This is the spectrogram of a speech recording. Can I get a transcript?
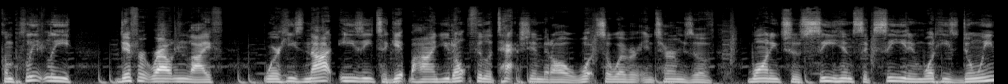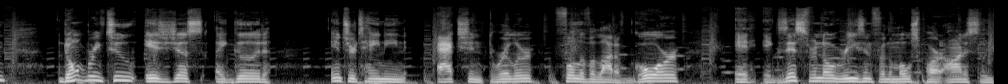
completely different route in life where he's not easy to get behind. You don't feel attached to him at all whatsoever in terms of wanting to see him succeed in what he's doing. Don't Breathe 2 is just a good, entertaining action thriller full of a lot of gore. It exists for no reason for the most part, honestly.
